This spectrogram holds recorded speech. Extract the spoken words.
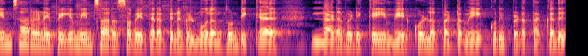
மின்சார இணைப்பையும் மின்சார சபை தரப்பினர்கள் மூலம் துண்டிக்க நடவடிக்கை மேற்கொள்ளப்பட்டமை குறிப்பிடத்தக்கது.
